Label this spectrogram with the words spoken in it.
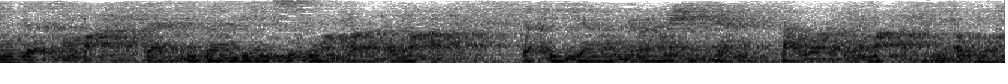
mudah memaafkan dibanding semua para pemaaf. Tapi jangan remehkan tawaran maafnya Allah.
